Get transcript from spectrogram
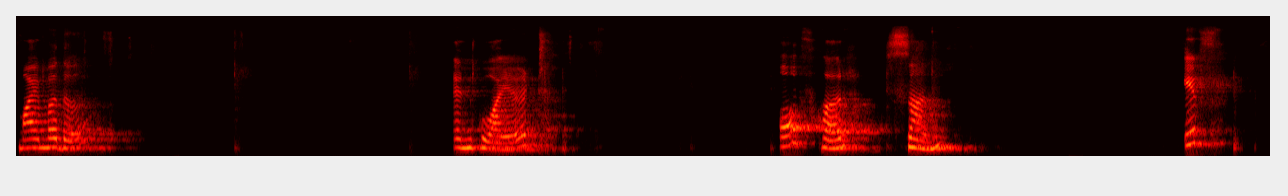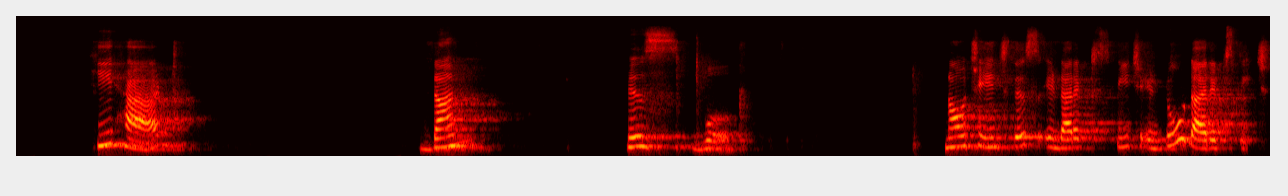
My mother inquired of her son if he had done his work. Now change this indirect speech into direct speech.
